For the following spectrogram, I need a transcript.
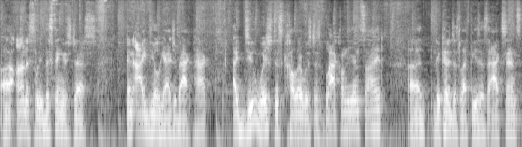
Uh, honestly, this thing is just an ideal gadget backpack. I do wish this color was just black on the inside. Uh, they could have just left these as accents,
